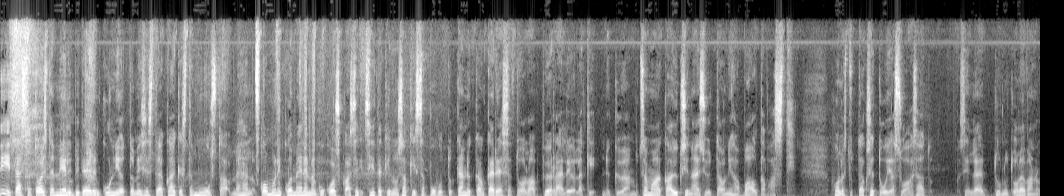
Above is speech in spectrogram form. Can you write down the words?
Niin, tässä toisten mielipiteiden kunnioittamisesta ja kaikesta muusta. Mehän kommunikoimme enemmän kuin koskaan. Se, siitäkin on Sakissa puhuttu. Kännykkä on kädessä tuolla pyöräilijöilläkin nykyään, mutta samaan aikaan yksinäisyyttä on ihan valtavasti. Huolestuttaako se Tuija sua? Sä oot sille tunnut olevan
